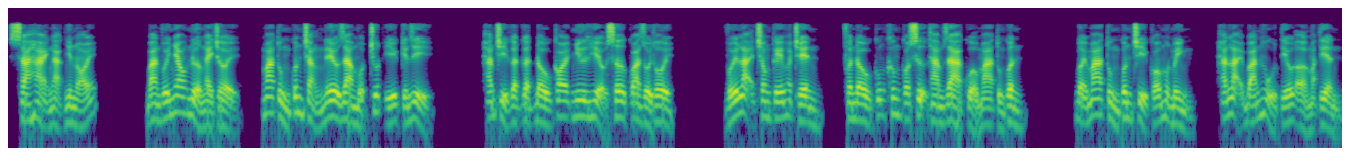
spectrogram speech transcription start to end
Sa hải ngạc nhiên nói. Bàn với nhau nửa ngày trời, ma tùng quân chẳng nêu ra một chút ý kiến gì hắn chỉ gật gật đầu coi như hiểu sơ qua rồi thôi. Với lại trong kế hoạch trên, phần đầu cũng không có sự tham gia của ma tùng quân. Bởi ma tùng quân chỉ có một mình, hắn lại bán hủ tiếu ở mặt tiền,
